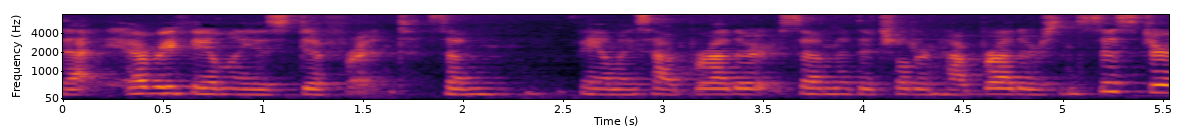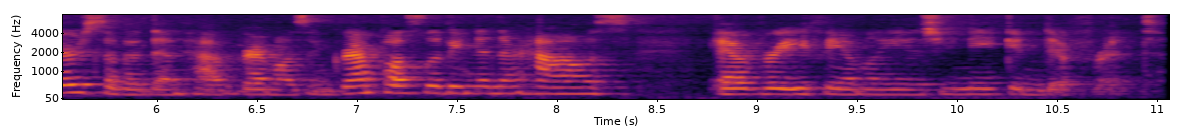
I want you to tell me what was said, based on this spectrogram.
that every family is different. Some families have brothers, some of the children have brothers and sisters, some of them have grandmas and grandpas living in their house. Every family is unique and different.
